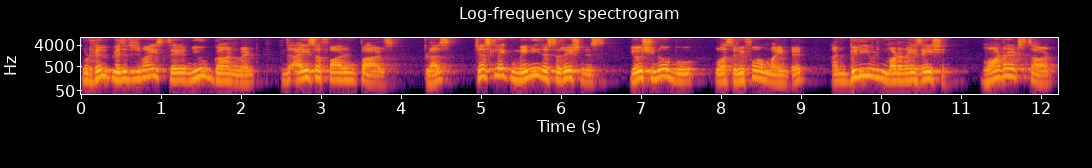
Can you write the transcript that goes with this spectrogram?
would help legitimize their new government in the eyes of foreign powers. Plus, just like many restorationists, Yoshinobu was reform minded and believed in modernization. Moderates thought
